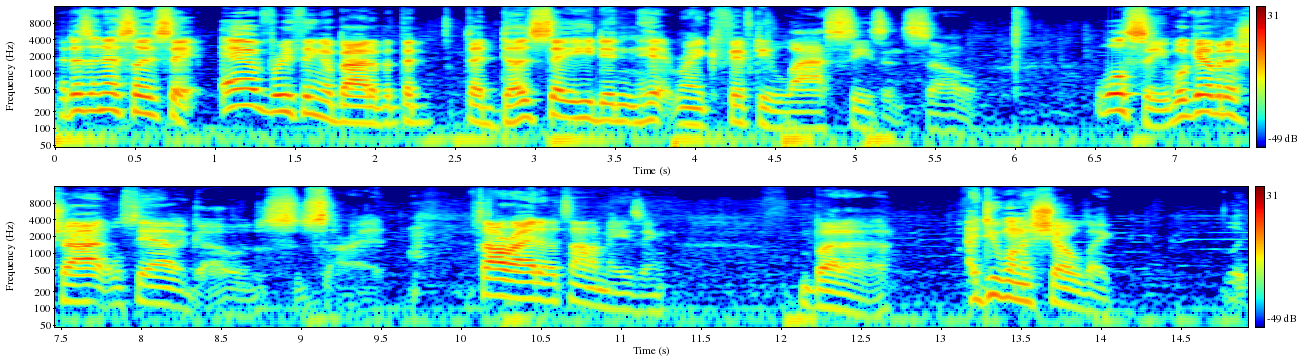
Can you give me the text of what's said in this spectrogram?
That doesn't necessarily say everything about it, but that that does say he didn't hit rank 50 last season. So we'll see. We'll give it a shot. We'll see how it goes. It's all right. It's all right if it's not amazing, but uh, I do want to show like like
